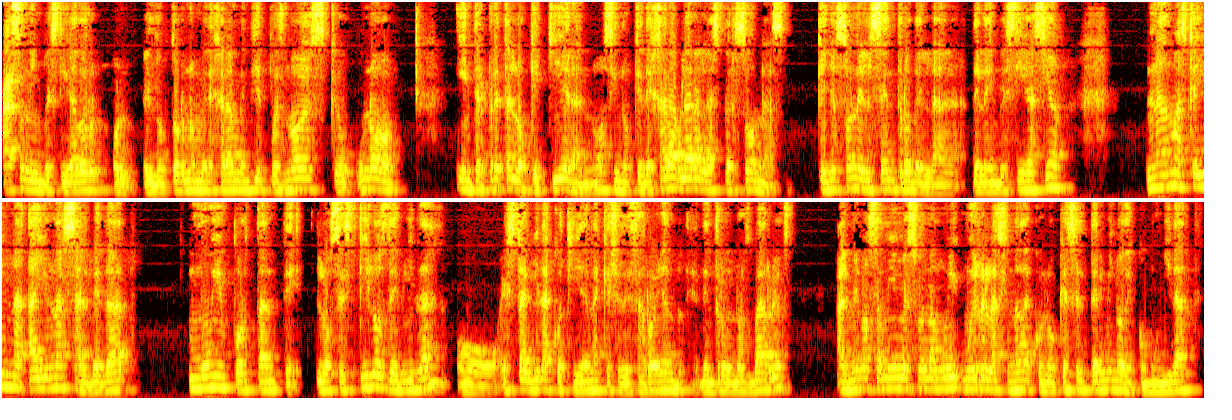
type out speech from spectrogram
hace un investigador, o el doctor no me dejará mentir, pues no es que uno interpreta lo que quieran, ¿no? Sino que dejar hablar a las personas, que ellos son el centro de la, de la investigación. Nada más que hay una, hay una salvedad muy importante. Los estilos de vida o esta vida cotidiana que se desarrollan dentro de los barrios, al menos a mí me suena muy, muy relacionada con lo que es el término de comunidad,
